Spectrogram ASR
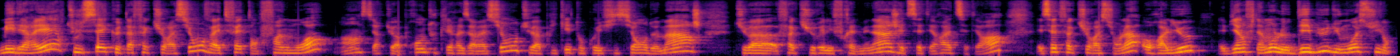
Mais derrière, tu le sais que ta facturation va être faite en fin de mois, hein, c'est-à-dire que tu vas prendre toutes les réservations, tu vas appliquer ton coefficient de marge, tu vas facturer les frais de ménage, etc., etc. Et cette facturation-là aura lieu, eh bien, finalement, le début du mois suivant.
